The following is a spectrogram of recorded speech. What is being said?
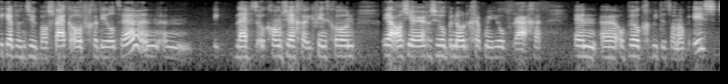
ik heb het natuurlijk wel eens vaker over gedeeld. Hè? En, en, ik blijf het ook gewoon zeggen. Ik vind gewoon, ja, als je ergens hulp nodig hebt, moet je hulp vragen. En uh, op welk gebied het dan ook is.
